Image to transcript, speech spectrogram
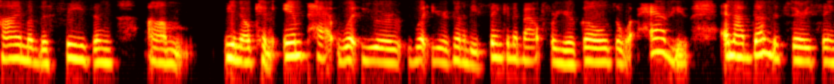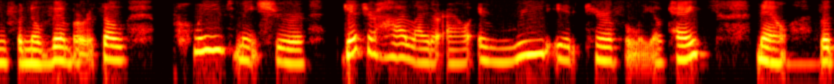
time of the season um, you know can impact what you're what you're going to be thinking about for your goals or what have you and i've done this very thing for november so please make sure get your highlighter out and read it carefully, okay? Now, the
